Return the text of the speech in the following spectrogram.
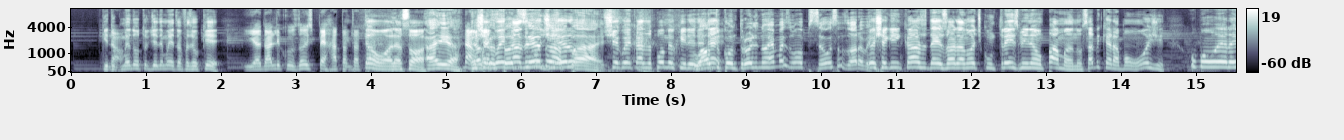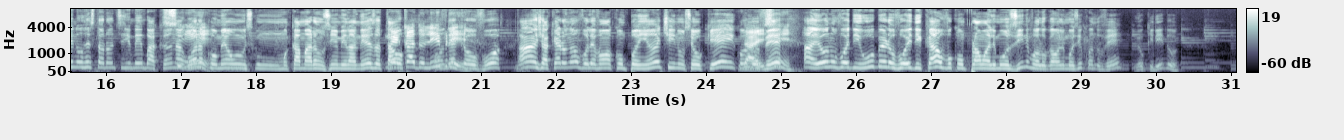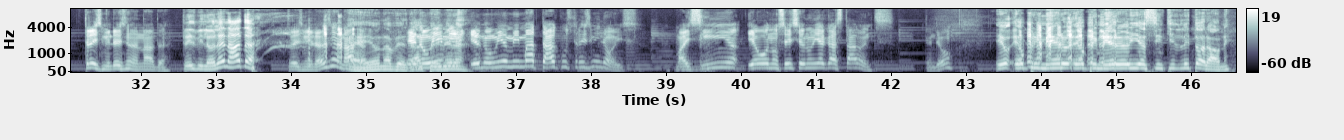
Que tu Não. comendo outro dia de manhã, tu vai fazer o quê? Ia dar-lhe com os dois pé, ratatatá. Então, olha só. Aí, ó. Não, tu chegou em casa com dizendo, dinheiro, rapaz. Chegou em casa, pô, meu querido. O é autocontrole não é mais uma opção essas horas, velho. Eu cheguei em casa 10 horas da noite com 3 milhões. Pá, mano, sabe o que era bom hoje? O bom era ir num restaurantezinho bem bacana, Sim. agora comer um, um camarãozinho milanesa e tal. Mercado Livre. Onde é que eu vou? Ah, já quero não, vou levar um acompanhante e não sei o quê. E quando Daí eu ver, sim. ah, eu não vou de Uber, eu vou ir de carro, vou comprar uma limusine, vou alugar uma limusine quando vê. Meu querido, 3 milhões não é nada. 3 milhões não é nada. 3 milhões não é nada. É, eu, na verdade, Eu não, ia primeira... me, eu não ia me matar com os 3 milhões. Mas sim, eu não sei se eu não ia gastar antes. Entendeu? Eu, eu primeiro, eu primeiro eu ia sentido litoral, né?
